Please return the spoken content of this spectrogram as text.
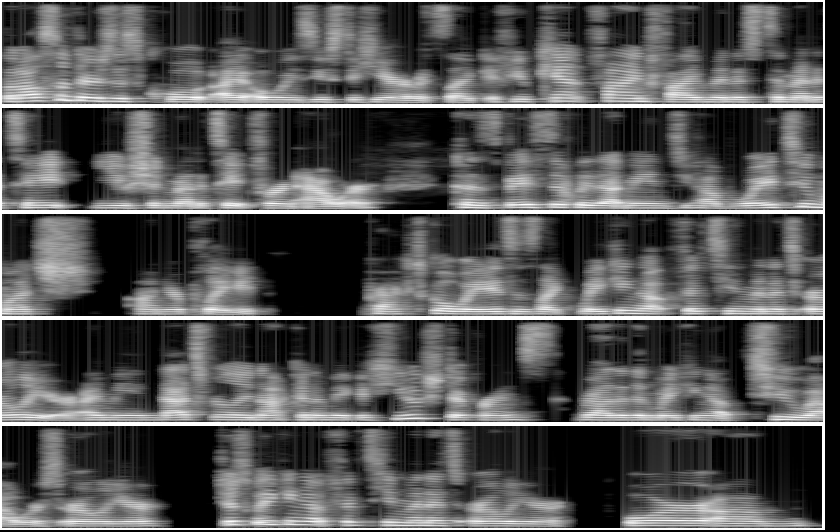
But also, there's this quote I always used to hear. It's like, if you can't find five minutes to meditate, you should meditate for an hour. Because basically, that means you have way too much on your plate. Practical ways is like waking up 15 minutes earlier. I mean, that's really not going to make a huge difference rather than waking up two hours earlier. Just waking up 15 minutes earlier or um,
